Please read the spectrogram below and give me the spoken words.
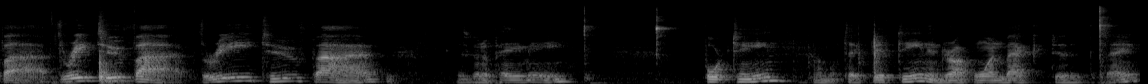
five. Three two five. Three two five is gonna pay me 14. I'm gonna take 15 and drop one back to the bank.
